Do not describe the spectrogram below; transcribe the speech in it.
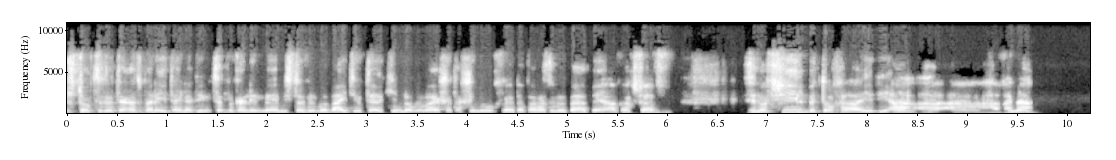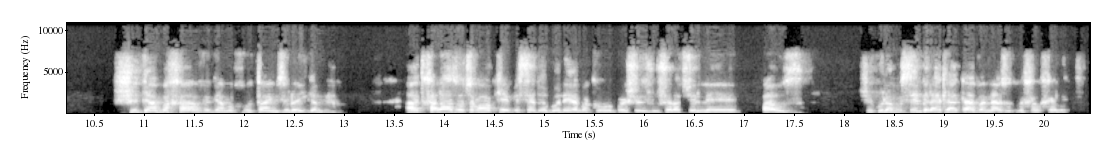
אשתו קצת יותר עצבנית, הילדים קצת מקבלים, אה, מסתובבים בבית יותר כי הם לא במערכת החינוך והדבר הזה מבעבע, ועכשיו זה מבשיל בתוך הידיעה, ההבנה, שגם מחר וגם מחרתיים זה לא ייגמר. ההתחלה הזאת שאמרה, אוקיי, בסדר, בוא נראה מה קורה פה, יש איזשהו שלב של uh, פאוז שכולם עושים, ולאט לאט ההבנה הזאת מחלחלת.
